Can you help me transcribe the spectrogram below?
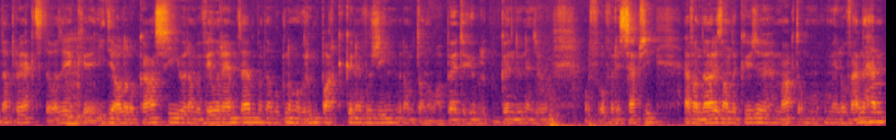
dat project. Dat was eigenlijk mhm. een ideale locatie waar we veel ruimte hebben, waar we ook nog een groenpark kunnen voorzien, waar we dan nog wat buitenhuwelijk kunnen doen en zo, of, of een receptie. En vandaar is dan de keuze gemaakt om, om in Lovendehem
